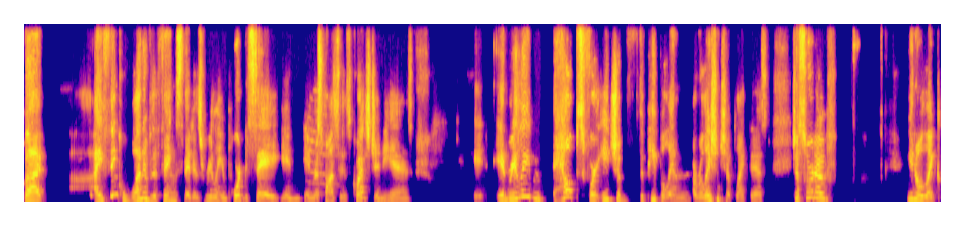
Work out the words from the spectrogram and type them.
But i think one of the things that is really important to say in in response to this question is it, it really helps for each of the people in a relationship like this to sort of you know like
